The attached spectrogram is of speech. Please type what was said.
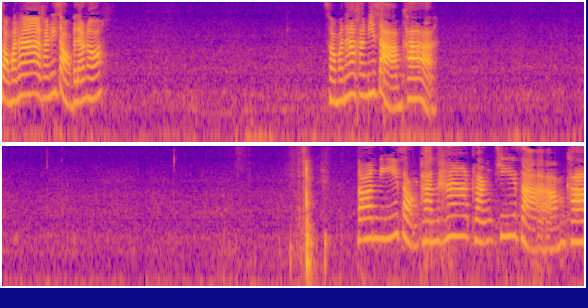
สองพันห้าครั้งที่สองไปแล้วเนาะสองพันห้าครั้งที่สามค่ะ ตอนนี้สองพันห้าครั้งที่สามค่ะ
